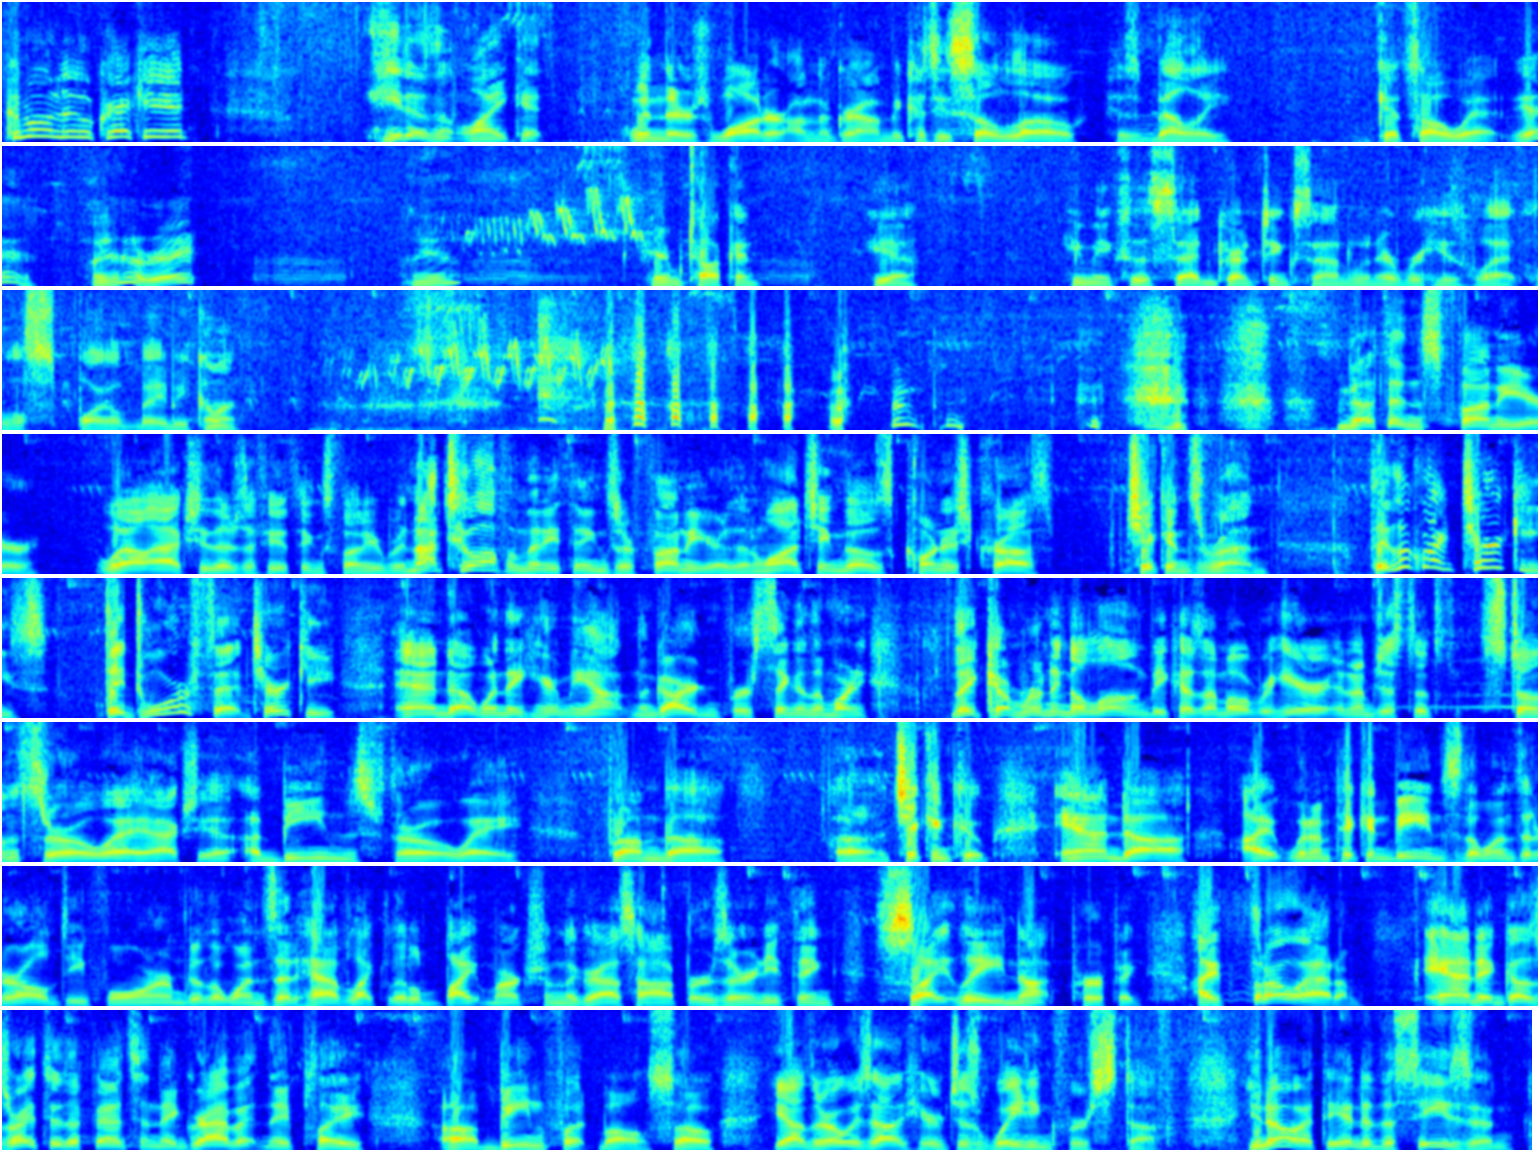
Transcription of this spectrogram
Come on, little crackhead he doesn't like it when there's water on the ground because he's so low, his belly gets all wet. Yeah, I know, right? Yeah? Hear him talking? Yeah. He makes a sad grunting sound whenever he's wet. A little spoiled baby. Come on. Nothing's funnier. Well, actually, there's a few things funnier, but not too often many things are funnier than watching those Cornish cross chickens run. They look like turkeys. They dwarf that turkey. And uh, when they hear me out in the garden first thing in the morning, they come running along because I'm over here and I'm just a stone's throw away, actually a, a bean's throw away from the uh, chicken coop. And uh, I, when I'm picking beans, the ones that are all deformed or the ones that have like little bite marks from the grasshoppers or anything slightly not perfect, I throw at them and it goes right through the fence and they grab it and they play uh, bean football. So yeah, they're always out here just waiting for stuff. You know, at the end of the season,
